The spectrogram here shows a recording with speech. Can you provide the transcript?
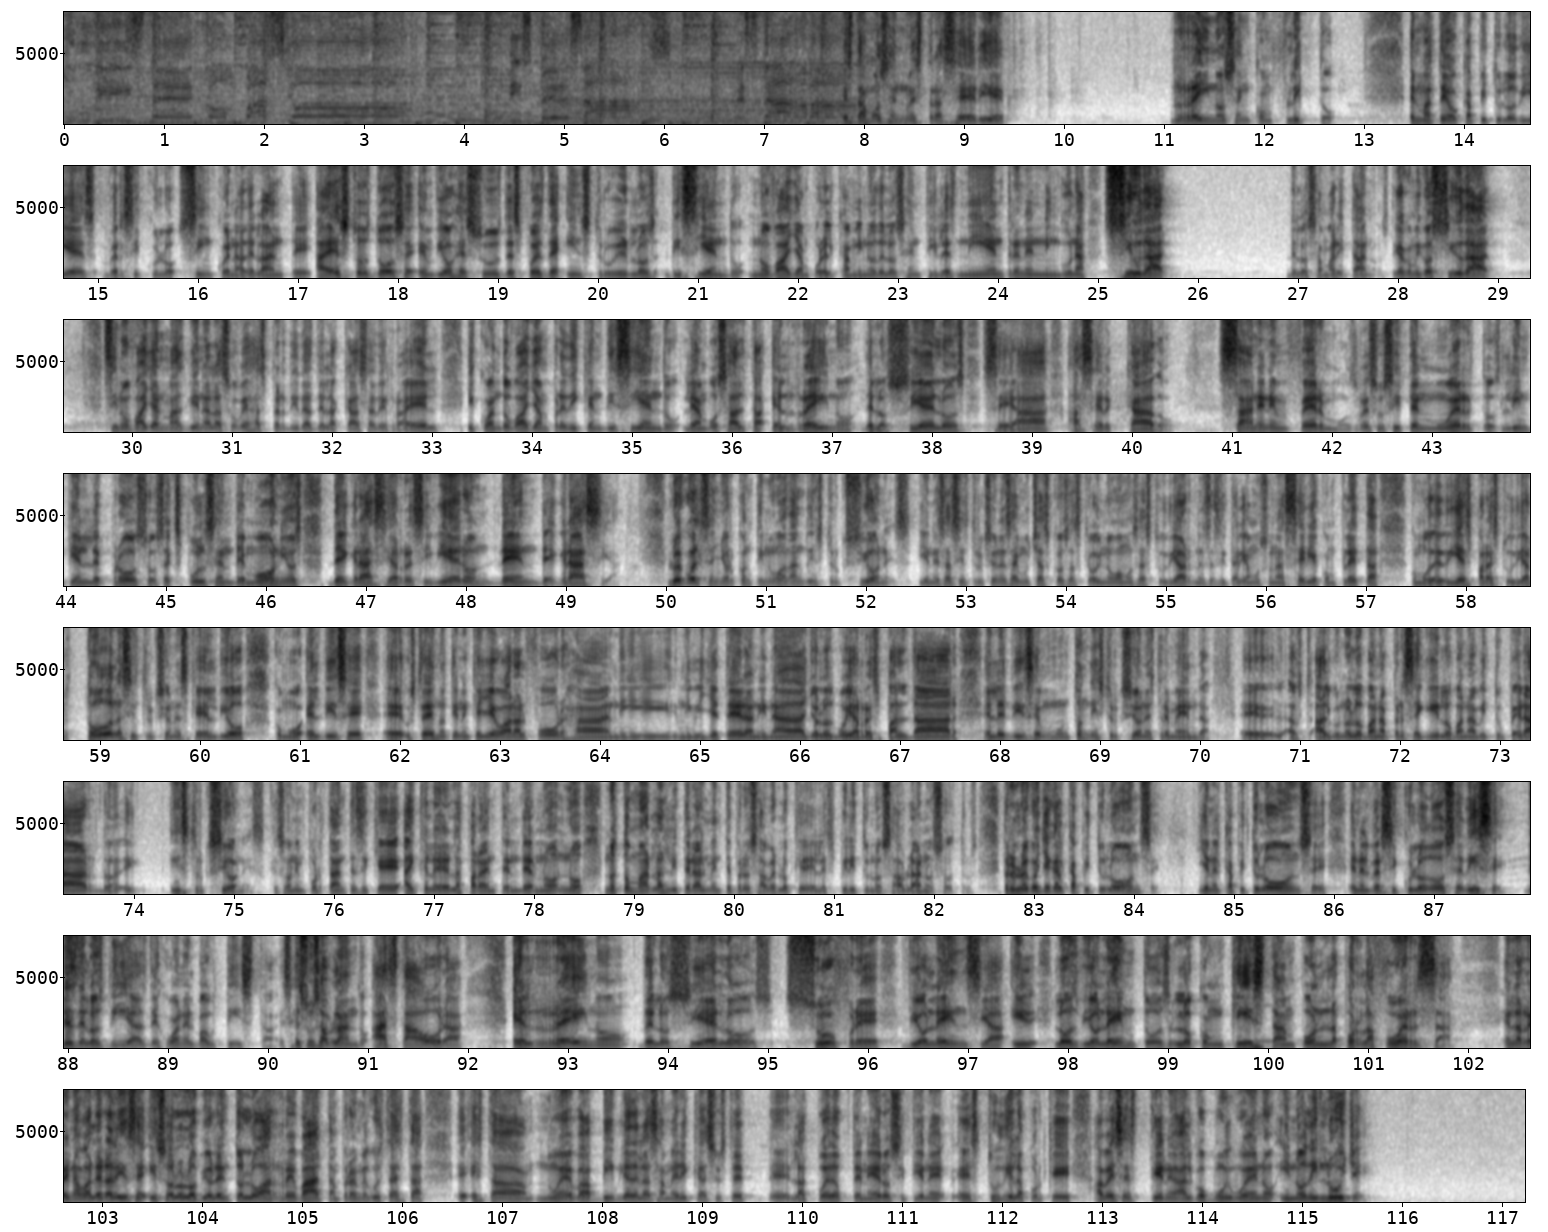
tuviste compasión, porque. Estamos en nuestra serie Reinos en conflicto. En Mateo capítulo 10, versículo 5 en adelante, a estos doce envió Jesús después de instruirlos diciendo, no vayan por el camino de los gentiles ni entren en ninguna ciudad de los samaritanos. Diga conmigo, ciudad sino vayan más bien a las ovejas perdidas de la casa de Israel y cuando vayan prediquen diciendo, lean voz alta, el reino de los cielos se ha acercado. Sanen enfermos, resuciten muertos, limpien leprosos, expulsen demonios, de gracia recibieron, den de gracia. Luego el Señor continúa dando instrucciones y en esas instrucciones hay muchas cosas que hoy no vamos a estudiar. Necesitaríamos una serie completa como de 10 para estudiar todas las instrucciones que Él dio. Como Él dice, eh, ustedes no tienen que llevar alforja ni, ni billetera ni nada, yo los voy a respaldar. Él les dice un montón de instrucciones tremendas. Eh, algunos los van a perseguir, los van a vituperar. Instrucciones que son importantes y que hay que leerlas para entender, no, no, no tomarlas literalmente, pero saber lo que el Espíritu nos habla a nosotros. Pero luego llega el capítulo 11 y en el capítulo 11, en el versículo 12 dice, desde los días de Juan el Bautista, es Jesús hablando, hasta ahora, el reino de los cielos sufre violencia y los violentos lo conquistan por la, por la fuerza. En la Reina Valera dice, y solo los violentos lo arrebatan. Pero a mí me gusta esta, eh, esta nueva Biblia de las Américas, si usted eh, la puede obtener o si tiene, estúdiela porque a veces tiene algo muy bueno y no diluye.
